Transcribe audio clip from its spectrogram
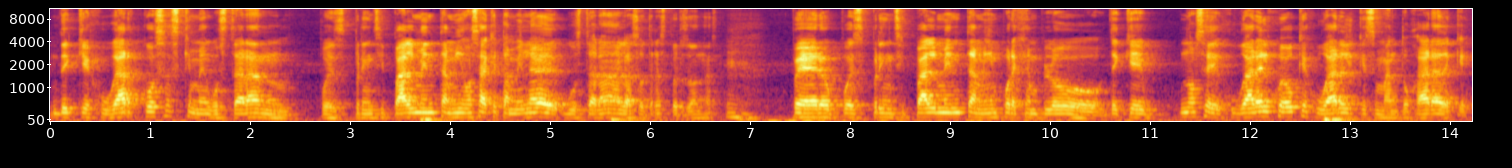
de que jugar cosas que me gustaran, pues principalmente a mí, o sea, que también le gustaran a las otras personas. Pero pues principalmente a mí, por ejemplo, de que no sé, jugar el juego que jugar, el que se me antojara, de que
